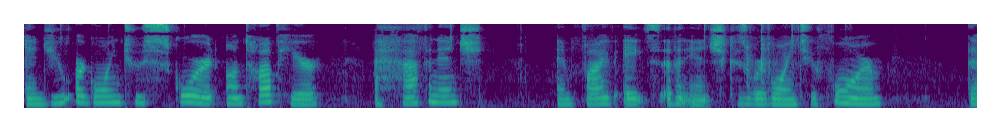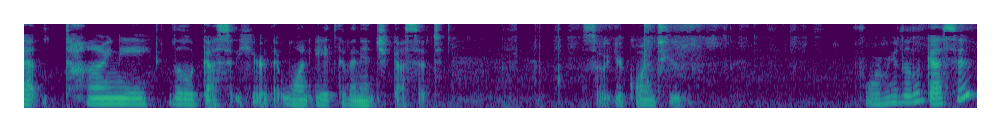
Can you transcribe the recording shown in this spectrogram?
and you are going to score it on top here a half an inch and 5 eighths of an inch because we're going to form that tiny little gusset here, that 1 eighth of an inch gusset. So you're going to form your little gusset.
